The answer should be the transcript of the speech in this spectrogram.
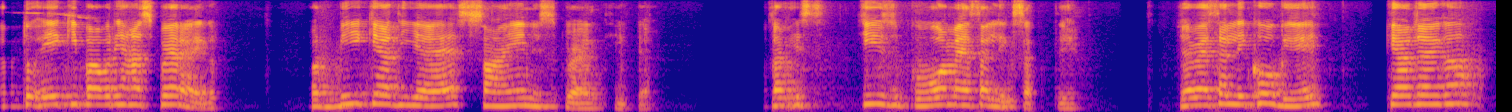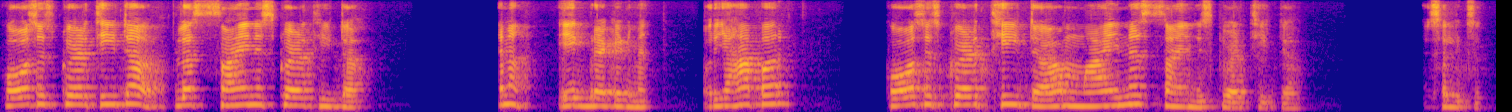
तब तो ए की पावर यहाँ स्क्वायर आएगा। और बी क्या दिया है? साइन स्क्वायर थीटा मतलब इस चीज़ को हम ऐसा लिख सकते हैं। जब ऐसा लिखोगे, क्या हो जाएगा? Cos square theta plus sine square theta है ना? एक ब्रैकेट में। और यहाँ पर cos square theta minus sine square theta ऐसा लिख सकते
